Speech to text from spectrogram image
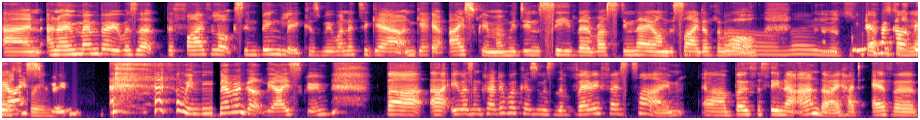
and and I remember it was at the Five Locks in Bingley because we wanted to get out and get ice cream, and we didn't see the rusty nail on the side of the wall. Oh, no, we never got the, ice cream. cream. we never got the ice cream, but uh, it was incredible because it was the very first time uh, both Athina and I had ever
